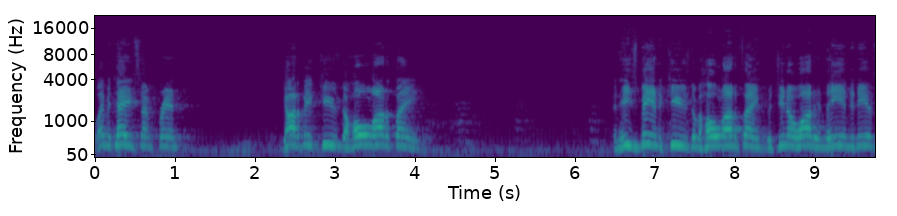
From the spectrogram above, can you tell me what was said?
Let me tell you something, friend. Got to be accused a whole lot of things. And he's being accused of a whole lot of things. But you know what? In the end, it is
